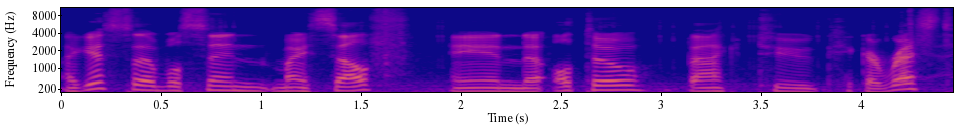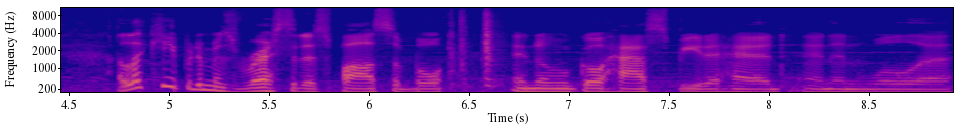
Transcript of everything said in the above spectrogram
I guess uh, we'll send myself and uh, Alto back to kick a rest. I like keeping him as rested as possible, and then we'll go half speed ahead, and then we'll uh,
